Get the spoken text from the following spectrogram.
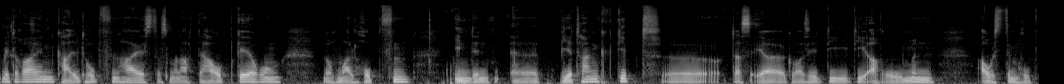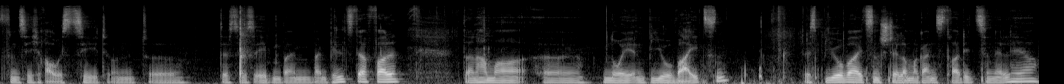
mit rein. Kalthopfen heißt, dass man nach der Hauptgärung nochmal Hopfen in den äh, Biertank gibt, äh, dass er quasi die, die Aromen aus dem Hopfen sich rauszieht. Und äh, das ist eben beim, beim Pilz der Fall. Dann haben wir äh, neu Bio-Weizen. Das Bio-Weizen stellen wir ganz traditionell her,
